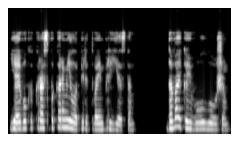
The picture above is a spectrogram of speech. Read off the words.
Я его как раз покормила перед твоим приездом. Давай-ка его уложим.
